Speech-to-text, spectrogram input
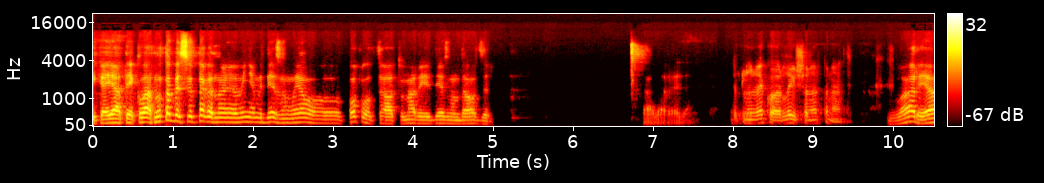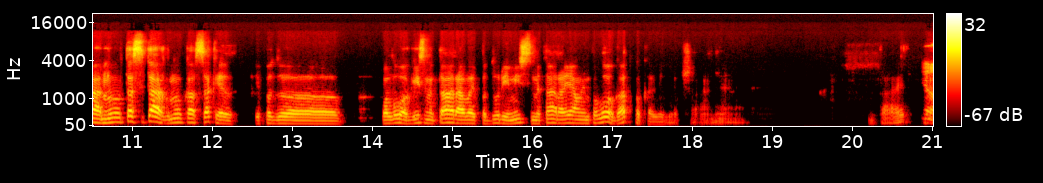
tikai jātiek klāt. Nu, tāpēc, ka tagad nu, viņam ir diezgan liela popularitāte un arī diezgan daudz ir tādā veidā. Bet, nu, rekordu līšana var panākt. Var, jā, nu, tas ir tā, nu, kā saka, ja uh, pa logu izmet ārā vai pa durvīm izmet ārā, jālim pa logu atpakaļ. Iekšā, jā. Tā ir. Jā,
